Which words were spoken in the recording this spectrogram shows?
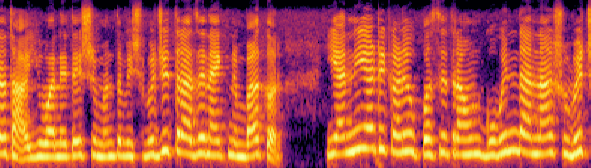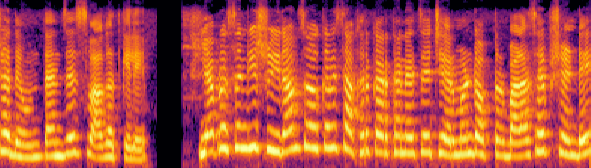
तथा युवा नेते श्रीमंत विश्वजित राजे नाईक निंबाळकर यांनी या ठिकाणी उपस्थित राहून गोविंदांना शुभेच्छा देऊन त्यांचे स्वागत केले. याप्रसंगी श्रीराम सहकारी साखर कारखान्याचे चेअरमन डॉक्टर बाळासाहेब शेंडे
